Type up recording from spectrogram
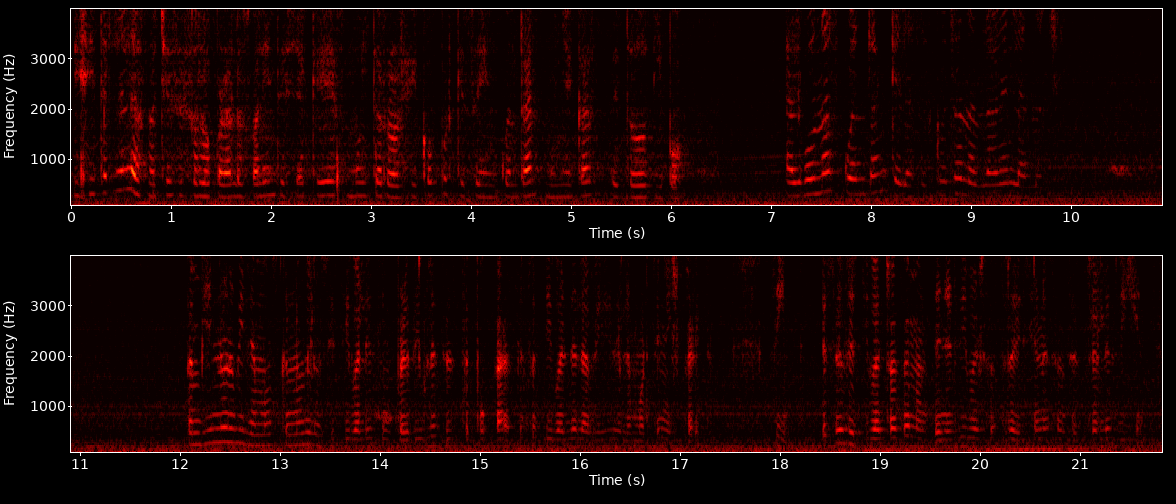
Visitarla en las noches es solo para los valientes ya que es muy terrorífico porque se encuentran muñecas de todo tipo. Algunos cuentan que las escuchan hablar en la noche. También no olvidemos que uno de los festivales imperdibles de esta época es el Festival de la Vida y de la Muerte en Xcaret. Sí, este festival trata de mantener diversas tradiciones ancestrales vigentes.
